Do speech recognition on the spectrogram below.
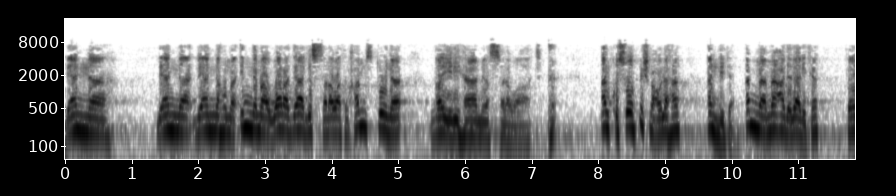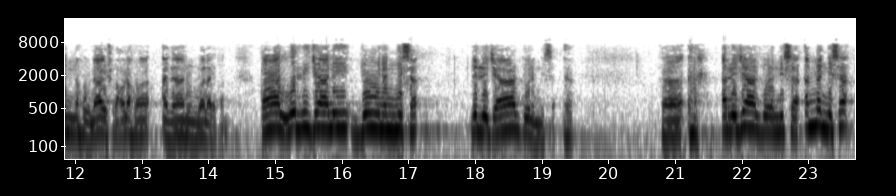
لأن لأن لأنهما إنما وردا للصلوات الخمس دون غيرها من الصلوات. الكسوف يشرع لها النداء. أما ما عدا ذلك فإنه لا يشرع لها أذان ولا إقامة. قال للرجال دون النساء. للرجال دون النساء. الرجال دون النساء. أما النساء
